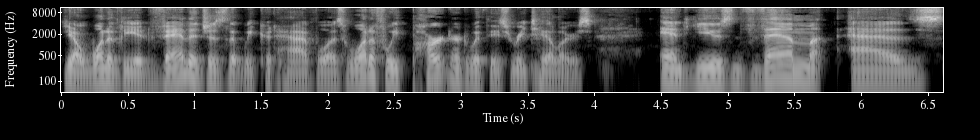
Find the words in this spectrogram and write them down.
you know one of the advantages that we could have was what if we partnered with these retailers and used them as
